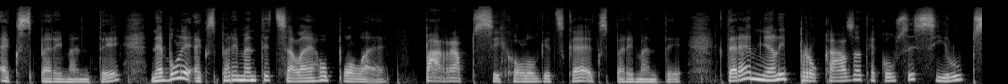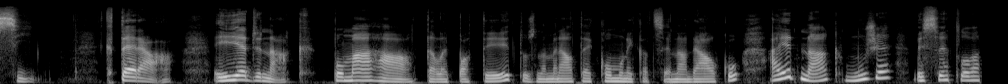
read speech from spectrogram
experimenty, neboli experimenty celého pole parapsychologické experimenty, které měly prokázat jakousi sílu psí, která jednak pomáhá telepatii, to znamená té komunikaci na dálku, a jednak může vysvětlovat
